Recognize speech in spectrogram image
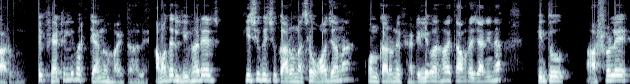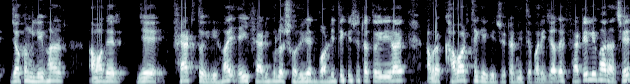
কারণ। এই ফ্যাটি লিভার কেন হয় তাহলে? আমাদের লিভারের কিছু কিছু কারণ আছে, অজানা কোন কারণে ফ্যাটি লিভার হয় তা আমরা জানি না, কিন্তু আসলে যখন লিভার আমাদের যে ফ্যাট তৈরি হয়, এই ফ্যাটগুলো শরীরের বডিতে কিছুটা তৈরি হয়, আমরা খাবার থেকে কিছুটা নিতে পারি। যাদের ফ্যাটি লিভার আছে,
